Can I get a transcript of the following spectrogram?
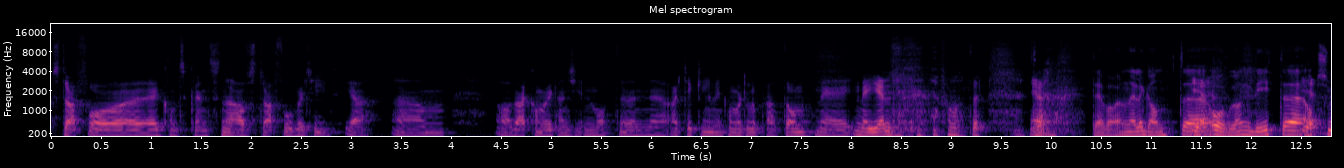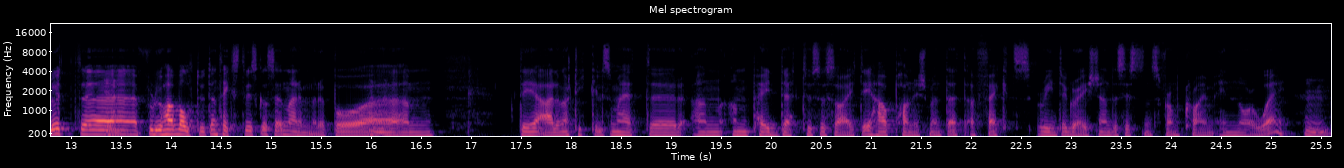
straff og uh, konsekvensene av straff over tid. ja. Um, og da kommer det kanskje inn mot den uh, artikkelen vi kommer til å prate om, med, med gjeld. på en måte. Ja. Det, det, var en elegant uh, yeah. overgang dit, uh, absolutt. Yeah. For du har valgt ut en tekst vi skal se nærmere på. Mm. Det er en artikkel som heter 'An Unpaid Debt to Society How Punishment That Affects Reintegration and Assistance from Crime in Norway'. Mm.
